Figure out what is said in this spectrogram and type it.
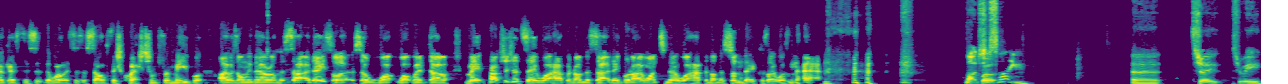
I guess this is well, this is a selfish question for me, but I was only there on the Saturday, so I, so what what went down? May, perhaps I should say what happened on the Saturday, but I want to know what happened on the Sunday because I wasn't there. Much Well- the same. Uh, should should we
